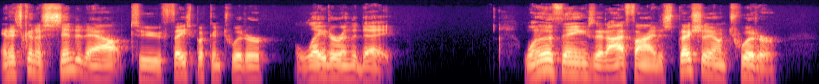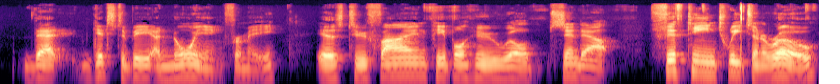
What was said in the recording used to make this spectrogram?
and it's going to send it out to Facebook and Twitter later in the day. One of the things that I find, especially on Twitter, that gets to be annoying for me is to find people who will send out 15 tweets in a row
